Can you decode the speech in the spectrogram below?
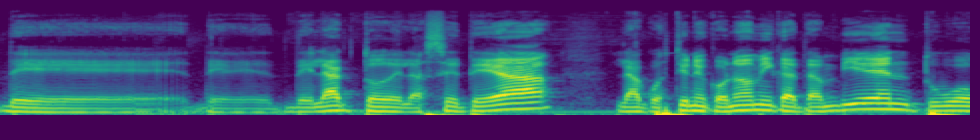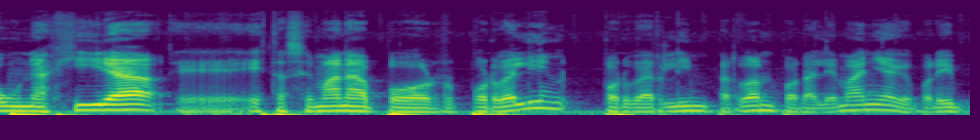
de- del acto de la CTA. La cuestión económica también tuvo una gira eh, esta semana por, por Berlín, por Berlín, perdón, por Alemania, que por ahí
